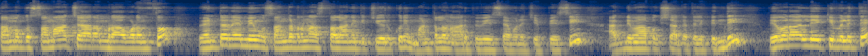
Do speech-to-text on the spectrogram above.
తమకు సమాచారం రావడంతో వెంటనే మేము సంఘటనా స్థలానికి చేరుకుని మంటలను ఆర్పివేశామని చెప్పేసి అగ్నిమాపక శాఖ తెలిపింది. వివరాల్లోకి వెళితే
